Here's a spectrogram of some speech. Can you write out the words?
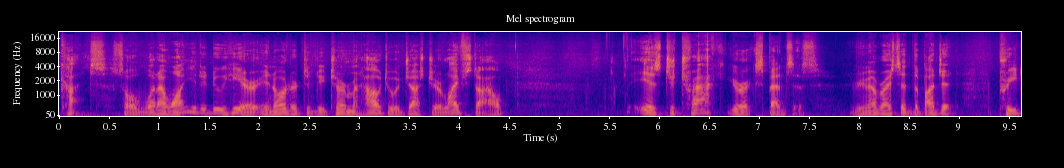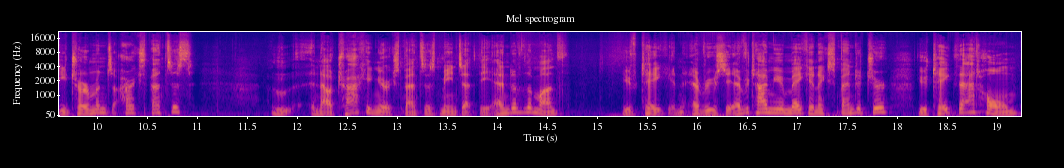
cut? So, what I want you to do here in order to determine how to adjust your lifestyle is to track your expenses. Remember, I said the budget predetermines our expenses? Now, tracking your expenses means at the end of the month, You've taken every every time you make an expenditure, you take that home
